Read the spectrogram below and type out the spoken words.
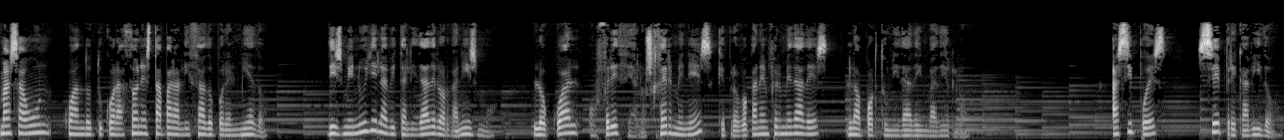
Más aún cuando tu corazón está paralizado por el miedo, disminuye la vitalidad del organismo, lo cual ofrece a los gérmenes que provocan enfermedades la oportunidad de invadirlo. Así pues, sé precavido,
